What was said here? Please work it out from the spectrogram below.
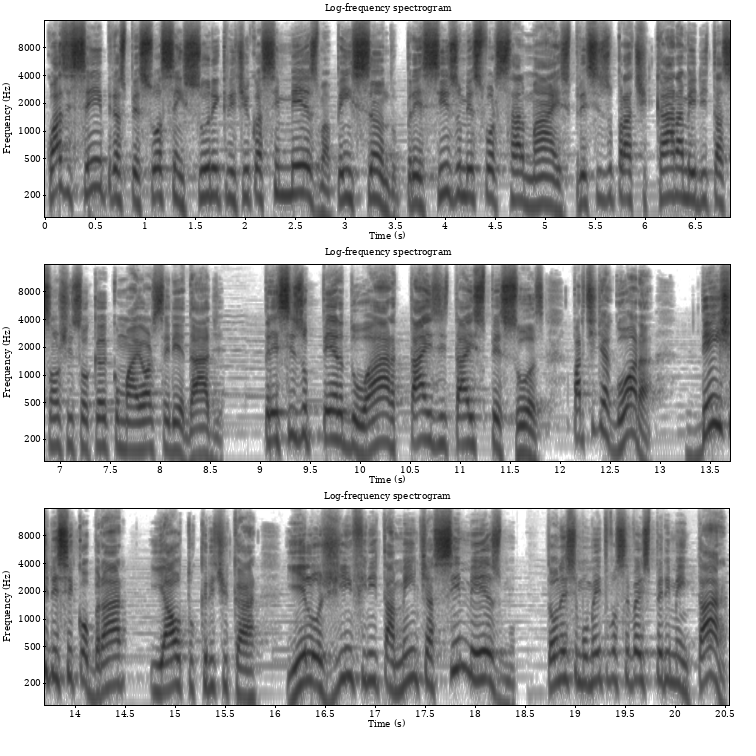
Quase sempre as pessoas censuram e criticam a si mesma, pensando: preciso me esforçar mais, preciso praticar a meditação Shinsokan com maior seriedade, preciso perdoar tais e tais pessoas. A partir de agora, deixe de se cobrar e autocriticar e elogie infinitamente a si mesmo. Então, nesse momento, você vai experimentar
